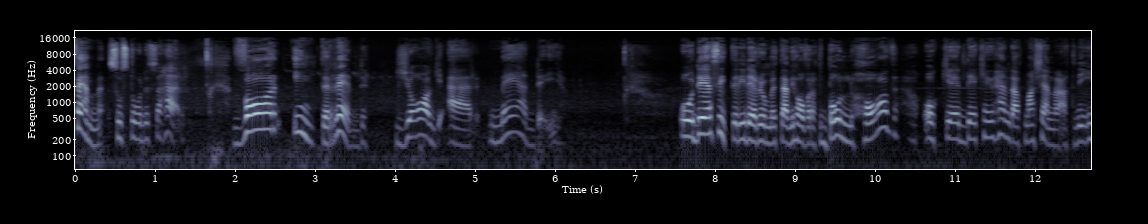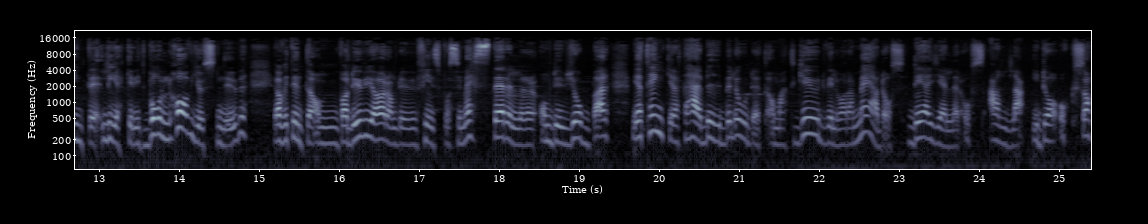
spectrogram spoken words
5 så står det så här. Var inte rädd, jag är med dig. Och det sitter i det rummet där vi har vårt bollhav och eh, det kan ju hända att man känner att vi inte leker i ett bollhav just nu. Jag vet inte om vad du gör, om du finns på semester eller om du jobbar. Men jag tänker att det här bibelordet om att Gud vill vara med oss, det gäller oss alla idag också.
